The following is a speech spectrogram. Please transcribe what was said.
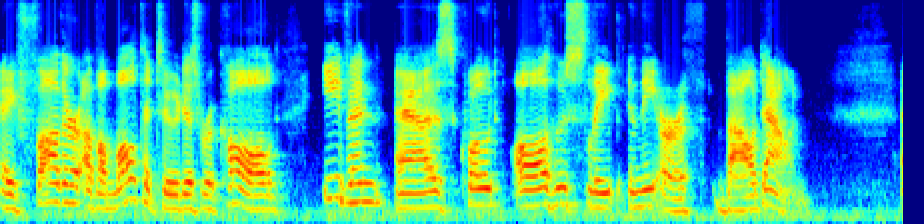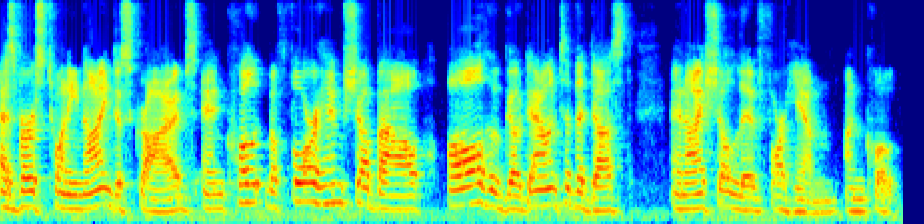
a father of a multitude is recalled, even as, quote, all who sleep in the earth bow down. As verse 29 describes, and, quote, before him shall bow all who go down to the dust, and I shall live for him, unquote.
